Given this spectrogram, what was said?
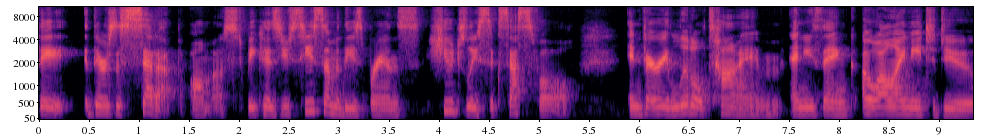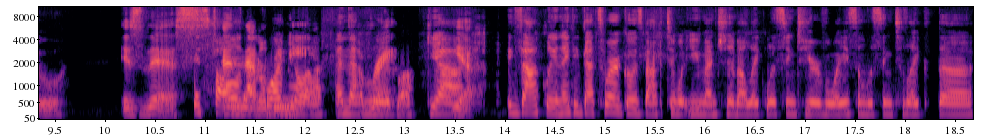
they there's a setup almost because you see some of these brands hugely successful in very little time and you think oh all i need to do is this is follow and that formula and that right. book. Yeah. Yeah. Exactly. And i think that's where it goes back to what you mentioned about like listening to your voice and listening to like the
